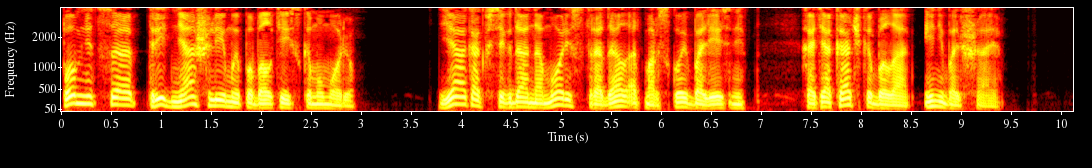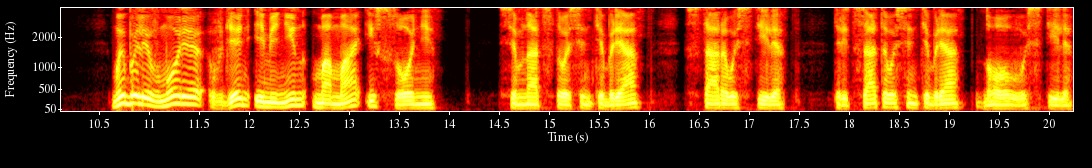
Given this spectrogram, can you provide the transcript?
Помнится, три дня шли мы по Балтийскому морю. Я, как всегда, на море страдал от морской болезни, хотя качка была и небольшая. Мы были в море в день именин Мама и Сони, 17 сентября старого стиля, 30 сентября нового стиля.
